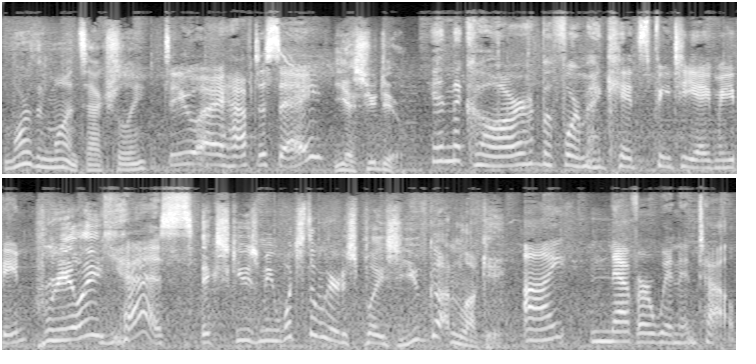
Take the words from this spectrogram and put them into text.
More than once, actually. Do I have to say? Yes, you do. In the car before my kids' PTA meeting. Really? Yes. Excuse me, what's the weirdest place you've gotten lucky? I never win and tell.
